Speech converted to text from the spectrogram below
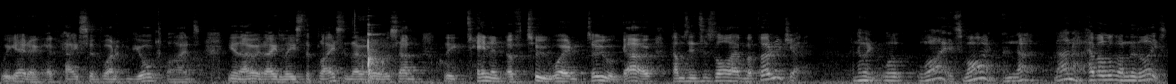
We had a, a case of one of your clients. You know, they leased the place, and they all of a sudden the tenant of two went two ago comes in and says, "Well, I have my furniture." And I went, "Well, why? It's mine." And no, no, no. Have a look on the lease.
